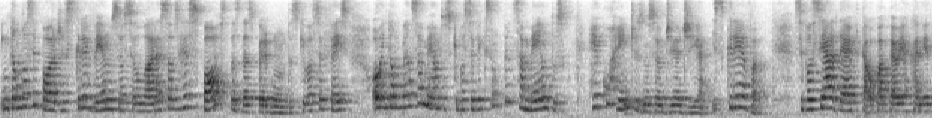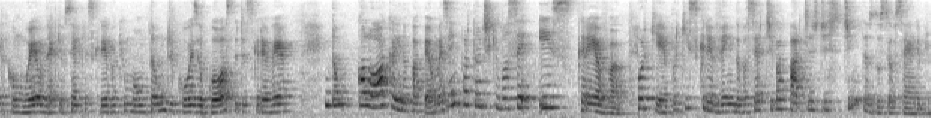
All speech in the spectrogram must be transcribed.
Então você pode escrever no seu celular essas respostas das perguntas que você fez, ou então pensamentos que você vê que são pensamentos recorrentes no seu dia a dia. Escreva. Se você é adepta ao papel e a caneta como eu, né, que eu sempre escrevo aqui um montão de coisa, eu gosto de escrever, então coloca aí no papel, mas é importante que você escreva. Por quê? Porque escrevendo você ativa partes distintas do seu cérebro,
